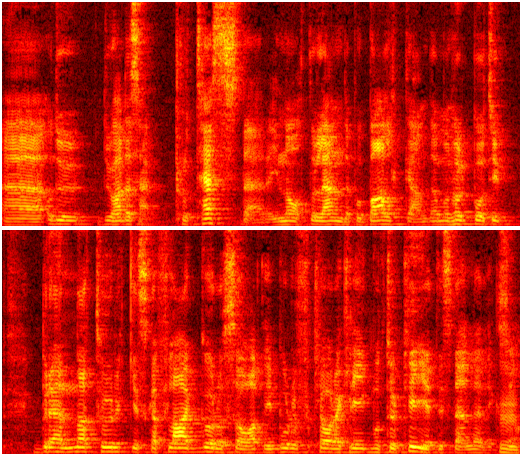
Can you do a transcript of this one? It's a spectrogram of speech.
Eh, och du, du hade så här protester i NATO-länder på Balkan där man höll på att typ bränna turkiska flaggor och sa att vi borde förklara krig mot Turkiet istället. Liksom. Mm.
